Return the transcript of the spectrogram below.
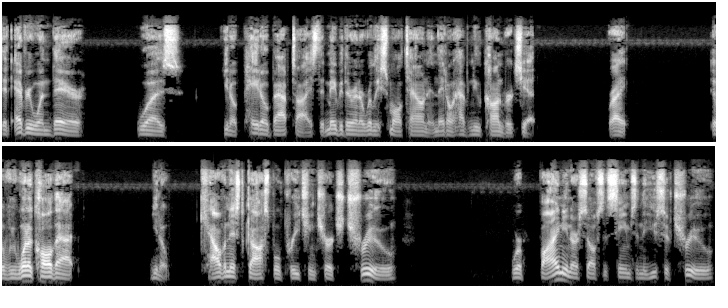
that everyone there was, you know, paedo baptized, that maybe they're in a really small town and they don't have new converts yet, right? If we want to call that, you know, Calvinist gospel preaching church true, we're binding ourselves, it seems, in the use of true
